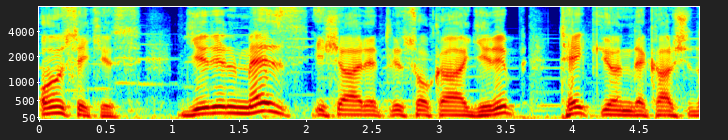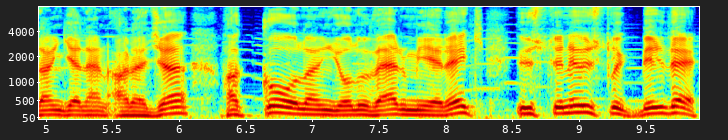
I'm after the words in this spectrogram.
18. Girilmez işaretli sokağa girip tek yönde karşıdan gelen araca hakkı olan yolu vermeyerek üstüne üstlük bir de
